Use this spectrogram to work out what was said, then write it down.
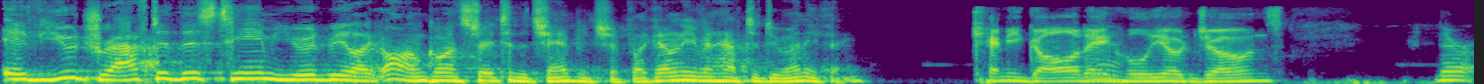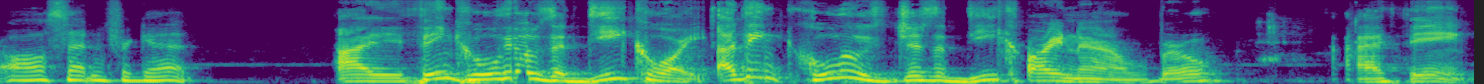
If you drafted this team, you would be like, "Oh, I'm going straight to the championship. Like I don't even have to do anything." Kenny Golladay, Yeah. Julio Jones. They're all set and forget. I think Julio's a decoy. I think Julio's just a decoy now, bro. I think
